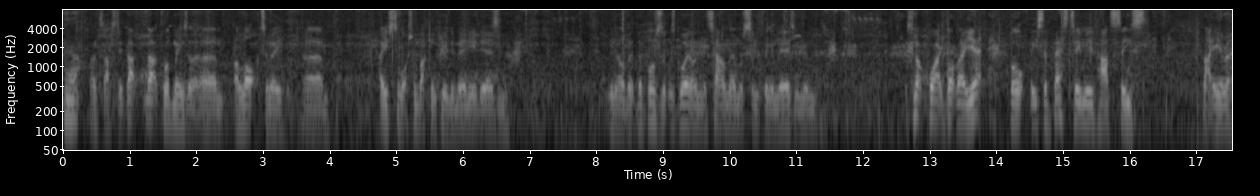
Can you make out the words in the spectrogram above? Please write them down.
Yeah, Fantastic. That that club means um, a lot to me. Um, I used to watch them back in Cougar Mania days, and you know the, the buzz that was going on in the town then was something amazing. And it's not quite got there yet, but it's the best team we've had since that era.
